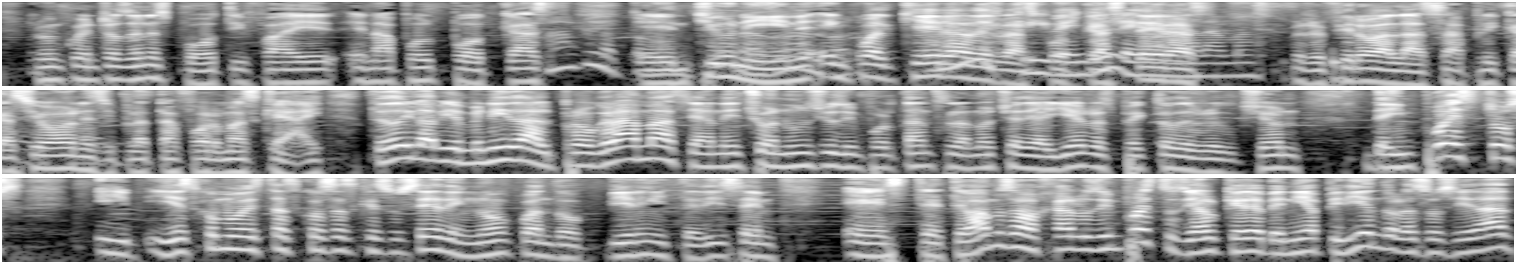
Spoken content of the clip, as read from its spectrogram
Lo encuentras en Spotify, en Apple Podcast, en TuneIn, en cualquiera de las podcasteras. Me refiero a las aplicaciones y plataformas que hay. Te doy la bienvenida al programa. Se han hecho anuncios importantes la noche de ayer respecto de reducción de impuestos. Y, y es como estas cosas que suceden, ¿no? Cuando vienen y te dicen, este, te vamos a bajar los impuestos, ya lo que venía pidiendo la sociedad.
